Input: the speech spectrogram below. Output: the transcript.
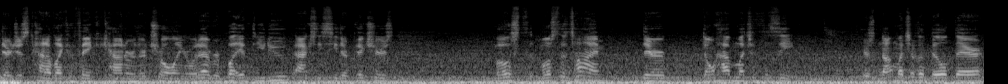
they're just kind of like a fake account or they're trolling or whatever. But if you do actually see their pictures, most most of the time they don't have much of a physique. There's not much of a build there.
